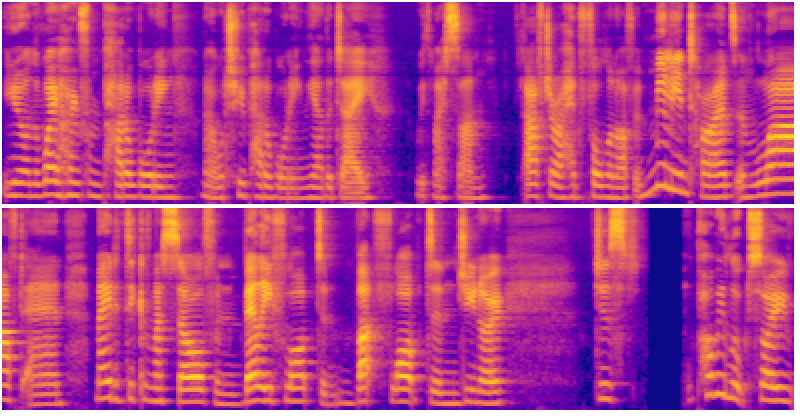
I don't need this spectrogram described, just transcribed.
you know, on the way home from paddleboarding, no, or to paddleboarding the other day with my son, after I had fallen off a million times and laughed and made a dick of myself and belly flopped and butt flopped and, you know, just probably looked so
